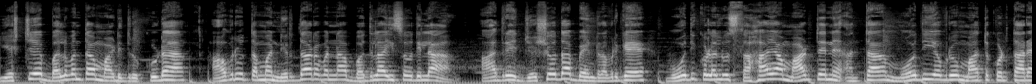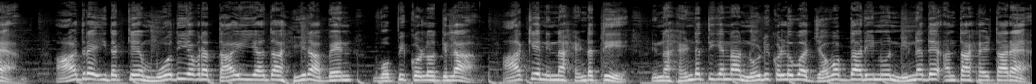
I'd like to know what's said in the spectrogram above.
ಎಷ್ಟೇ ಬಲವಂತ ಮಾಡಿದ್ರು ಕೂಡ ಅವರು ತಮ್ಮ ನಿರ್ಧಾರವನ್ನ ಬದಲಾಯಿಸೋದಿಲ್ಲ. ಆದರೆ ಜಶೋದಾ ಬೇನ್ರವ್ರಿಗೆ ಓದಿಕೊಳ್ಳಲು ಸಹಾಯ ಮಾಡ್ತೇನೆ ಅಂತ ಮೋದಿಯವರು ಮಾತು ಕೊಡ್ತಾರೆ. ಆದ್ರೆ ಇದಕ್ಕೆ ಮೋದಿಯವರ ತಾಯಿಯಾದ ಹೀರಾಬೆನ್ ಒಪ್ಪಿಕೊಳ್ಳೋದಿಲ್ಲ. ಆಕೆ ನಿನ್ನ ಹೆಂಡತಿ. ನಿನ್ನ ಹೆಂಡತಿಯನ್ನ ನೋಡಿಕೊಳ್ಳುವ ಜವಾಬ್ದಾರಿನೂ ನಿನ್ನದೇ ಅಂತ ಹೇಳ್ತಾರೆ.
